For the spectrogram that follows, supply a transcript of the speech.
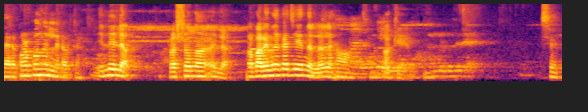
വേറെ കുഴപ്പമൊന്നുമില്ല ഡോക്ടർ ഇല്ല ഇല്ല. പ്രശ്നമൊന്നും ഇല്ല. അവൾ പറയുന്നതൊക്കെ ചെയ്യുന്നില്ല അല്ലേ? ഓക്കെ ശരി.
